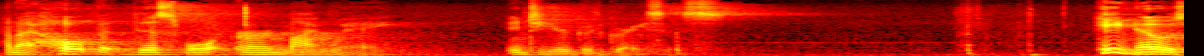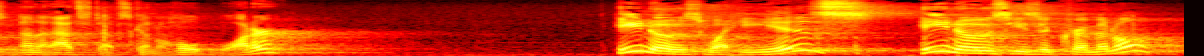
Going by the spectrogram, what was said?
And I hope that this will earn my way into your good graces. He knows none of that stuff's going to hold water. He knows what he is, he knows he's a criminal.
